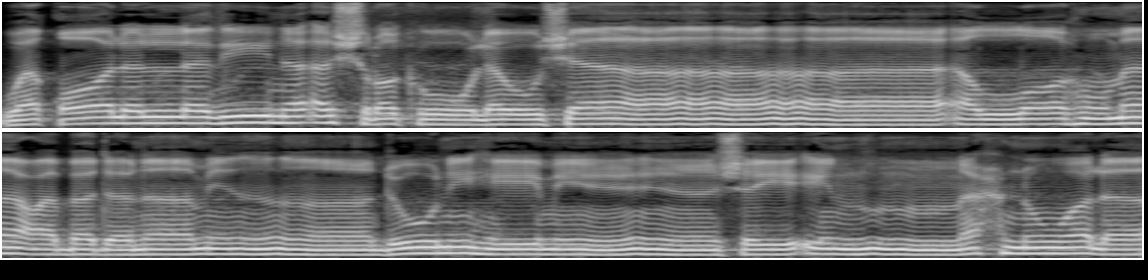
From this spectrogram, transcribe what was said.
وقال الذين أشركوا لو شاء الله ما عبدنا من دونه من شيء نحن ولا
